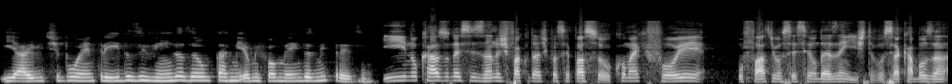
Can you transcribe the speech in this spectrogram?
e aí, tipo, entre idas e vindas, eu, eu me formei em 2013. E no caso, nesses anos de faculdade que você passou, como é que foi o fato de você ser um desenhista. Você acaba usando,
